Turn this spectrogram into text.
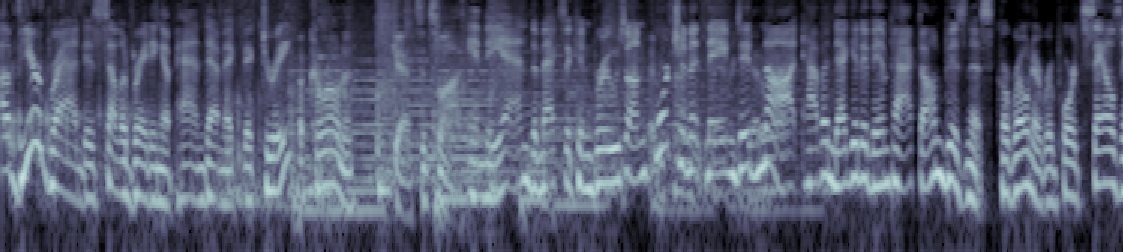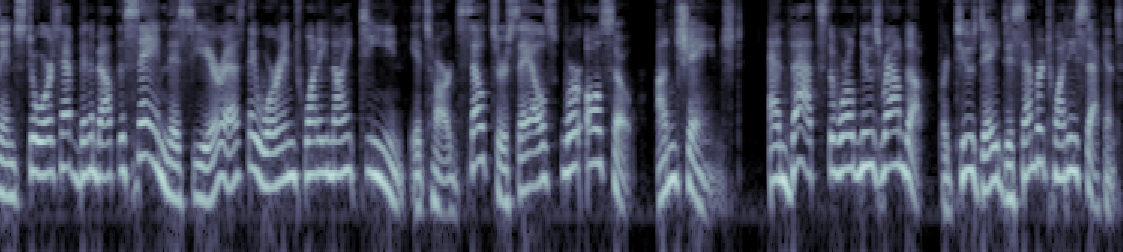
A beer brand is celebrating a pandemic victory. A Corona gets its line. In the end, the Mexican Brew's unfortunate name did not have a negative impact on business. Corona reports sales in stores have been about the same this year as they were in 2019. Its hard seltzer sales were also unchanged. And that's the World News Roundup for Tuesday, December 22nd.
